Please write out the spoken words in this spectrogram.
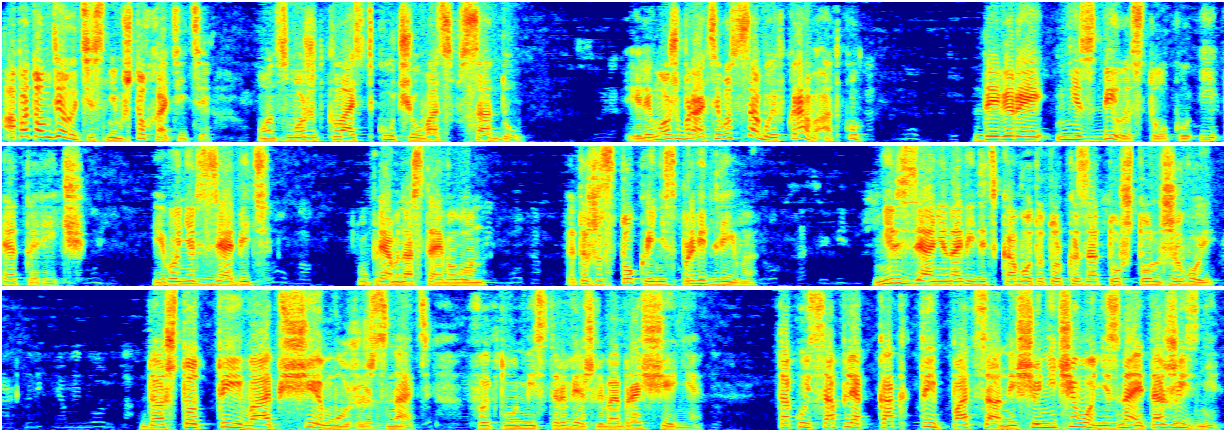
а потом делайте с ним что хотите. Он сможет класть кучу у вас в саду. Или можешь брать его с собой в кроватку. Дэви Рэй не сбила с толку и эта речь. Его нельзя бить, упрямо настаивал он. Это жестоко и несправедливо. Нельзя ненавидеть кого-то только за то, что он живой. «Да что ты вообще можешь знать?» — фыркнул мистер вежливое обращение. Такой сопляк, как ты, пацан, еще ничего не знает о жизни.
